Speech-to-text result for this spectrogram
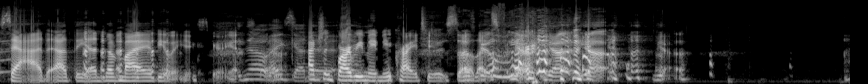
sad at the end of my viewing experience No, I get actually it. barbie made me cry too so That's that's fair yeah yeah yeah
